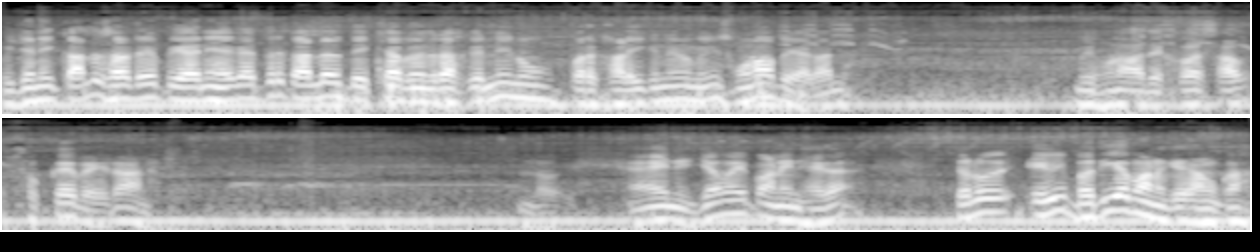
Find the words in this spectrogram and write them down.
ਵੀ ਜਾਨੀ ਕੱਲ ਸਾਡੇ ਪਿਆ ਨਹੀਂ ਹੈਗਾ, ਇੱਧਰ ਕੱਲ ਦੇਖਿਆ ਬਿੰਦਰਾ ਕਿੰਨੀ ਨੂੰ, ਪਰ ਖਾਲੀ ਕਿੰਨੀ ਨੂੰ ਮੀਂਹ ਸੋਹਣਾ ਪਿਆ ਕੱਲ ਵੀ ਹੁਣ ਆ ਦੇਖੋ ਸਭ ਸੁੱਕੇ ਪਏ ਧਾਨ। ਲੋ ਐ ਨਹੀਂ, ਜਮਾ ਹੀ ਪਾਣੀ ਨਹੀਂ ਹੈਗਾ। ਚਲੋ, ਇਹ ਵੀ ਵਧੀਆ ਬਣ ਗਿਆ ਸਮਕਾ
